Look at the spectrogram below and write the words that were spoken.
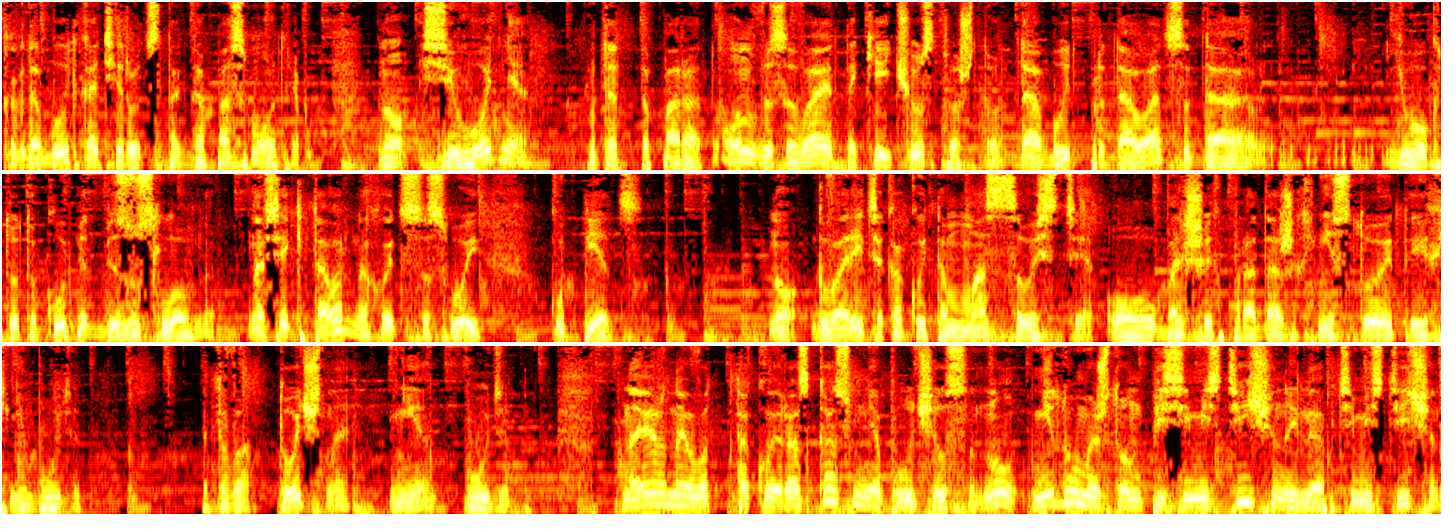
Когда будет котироваться, тогда посмотрим. Но сегодня вот этот аппарат, он вызывает такие чувства, что да, будет продаваться, да, его кто-то купит, безусловно. На всякий товар находится свой купец. Но говорить о какой-то массовости, о больших продажах не стоит и их не будет. Этого точно не будет. Наверное, вот такой рассказ у меня получился. Ну, не думаю, что он пессимистичен или оптимистичен.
